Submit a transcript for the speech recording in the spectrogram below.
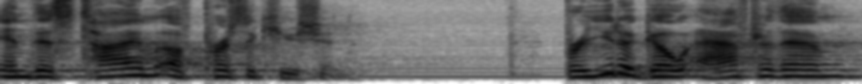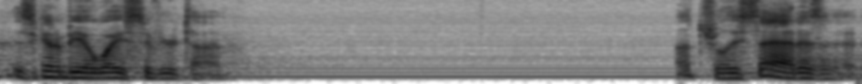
in this time of persecution, for you to go after them is going to be a waste of your time. That's really sad, isn't it?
